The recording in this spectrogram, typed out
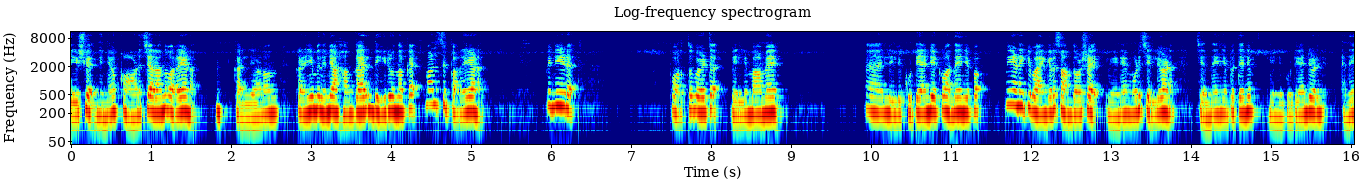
ദേഷ്യം. നിന്നെ കാണിച്ചു പറയണം. കല്യാണം കഴിയുമ്പോൾ നിന്റെ അഹങ്കാരം തീരും എന്നൊക്കെ മനസ്സിൽ പറയണം. പിന്നീട് പുറത്തു പോയിട്ട് വല്യമാമയും ലില്ലിക്കുട്ടിയാന്റെ ഒക്കെ വന്നു കഴിഞ്ഞപ്പോൾ വീണയ്ക്ക് ഭയങ്കര സന്തോഷമായി വീണ അങ്ങോട്ട് ചെല്ലുവാണ്. ചെന്ന് കഴിഞ്ഞപ്പോഴത്തേനും ലില്ലിക്കുട്ടിയാന്റെ പറഞ്ഞു അതെ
